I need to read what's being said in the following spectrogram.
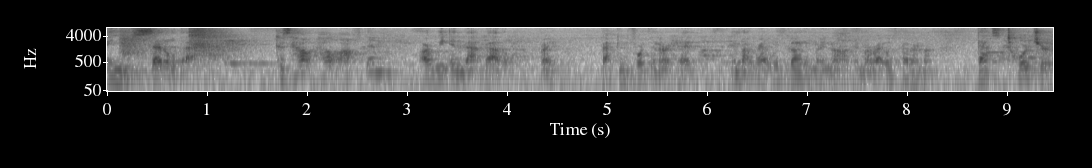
and you settle that, because how, how often are we in that battle, right? Back and forth in our head. Am I right with God? Am I not? Am I right with God or not? That's torture.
